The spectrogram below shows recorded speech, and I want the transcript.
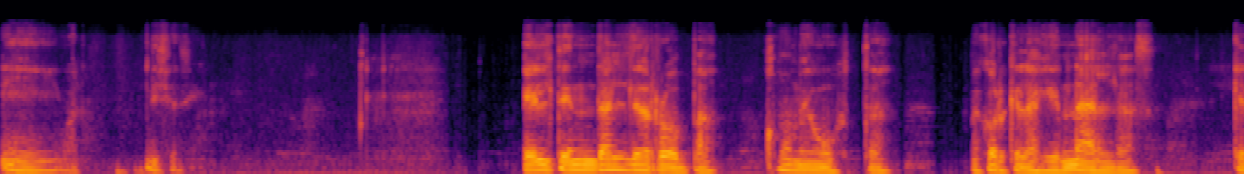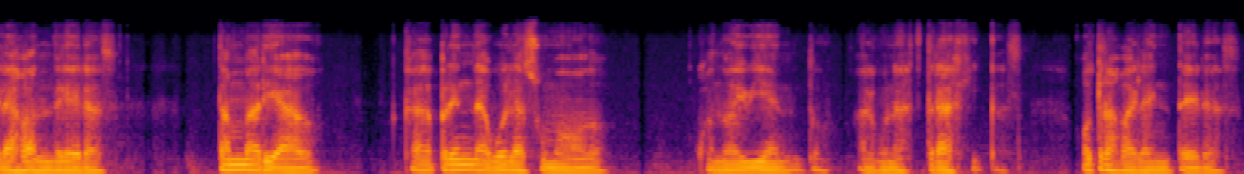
Y bueno, dice así. El tendal de ropa, cómo me gusta, mejor que las guirnaldas, que las banderas, tan variado cada prenda vuela a su modo. Cuando hay viento, algunas trágicas, otras enteras.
